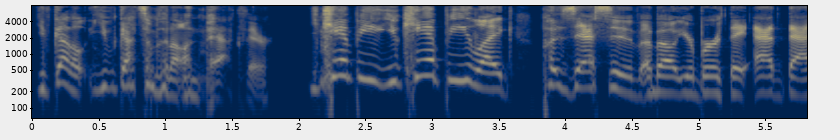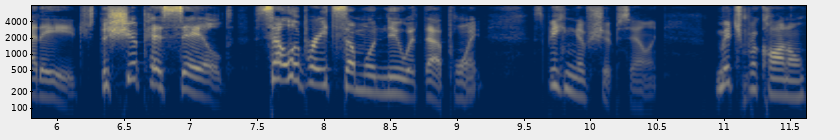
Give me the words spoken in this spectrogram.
you've got you've got something to unpack there. You can't be you can't be like possessive about your birthday at that age. The ship has sailed. Celebrate someone new at that point. Speaking of ship sailing, Mitch McConnell,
